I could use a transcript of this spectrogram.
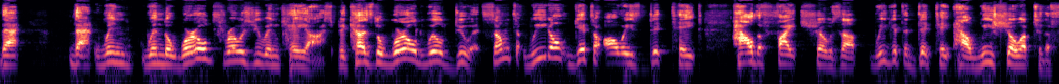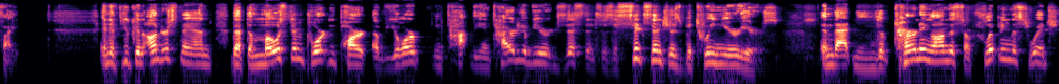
that that when when the world throws you in chaos because the world will do it. Some we don't get to always dictate how the fight shows up. We get to dictate how we show up to the fight. And if you can understand that the most important part of your the entirety of your existence is the six inches between your ears, and that the turning on this or flipping the switch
